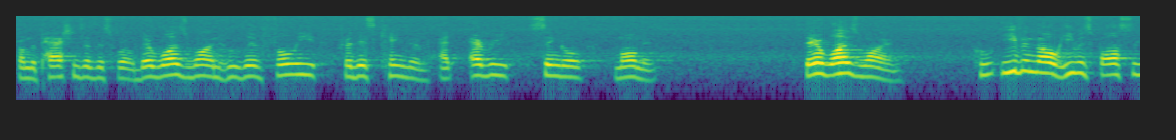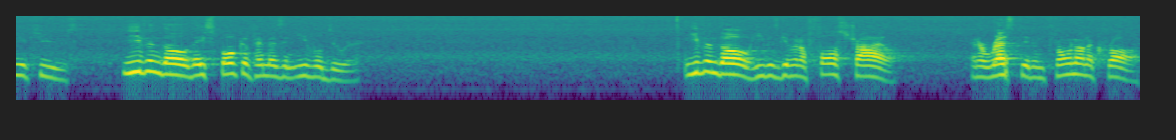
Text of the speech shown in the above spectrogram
from the passions of this world. There was one who lived fully for this kingdom at every single moment. There was one who, even though he was falsely accused, even though they spoke of him as an evildoer, even though he was given a false trial and arrested and thrown on a cross,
